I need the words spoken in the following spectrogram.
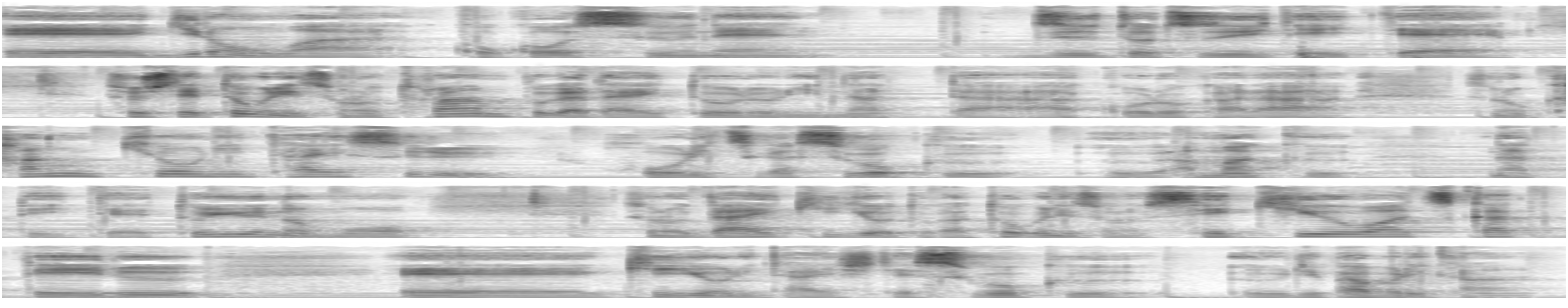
えー、議論はここ数年ずっと続いていて、そして特にそのトランプが大統領になった頃から、その環境に対する法律がすごく甘くなっていて、というのも、その大企業とか特にその石油を扱っている、えー、企業に対してすごくリパブリカン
